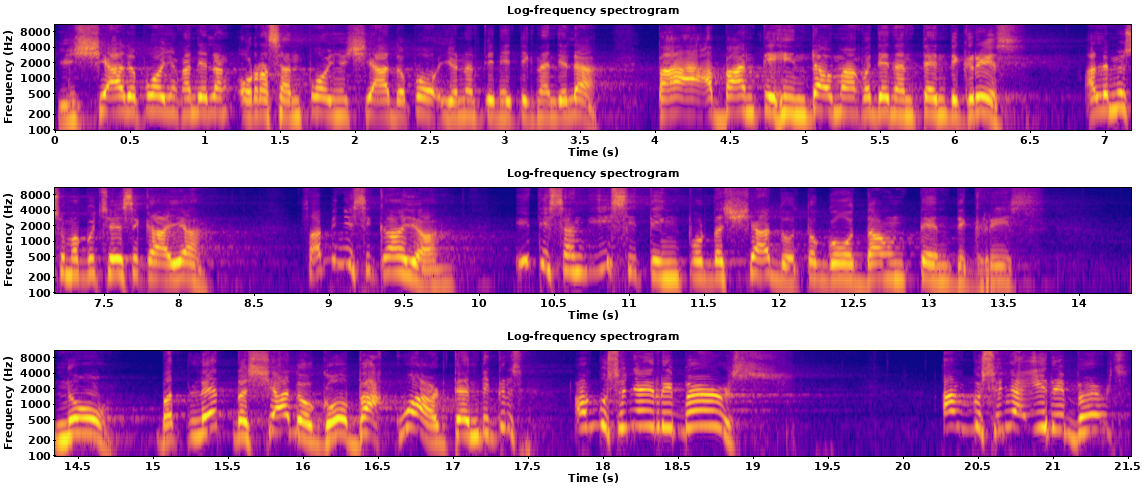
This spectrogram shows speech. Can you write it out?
Yung shadow po, yung kanilang orasan po, yung shadow po, yun ang tinitignan nila. Paabantihin daw mga kundi ng 10 degrees. Alam mo, sumagot siya si Kaya. Sabi niya si Kaya, it is an easy thing for the shadow to go down 10 degrees. No, but let the shadow go backward 10 degrees. Ang gusto niya i-reverse. Ang gusto niya i-reverse.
